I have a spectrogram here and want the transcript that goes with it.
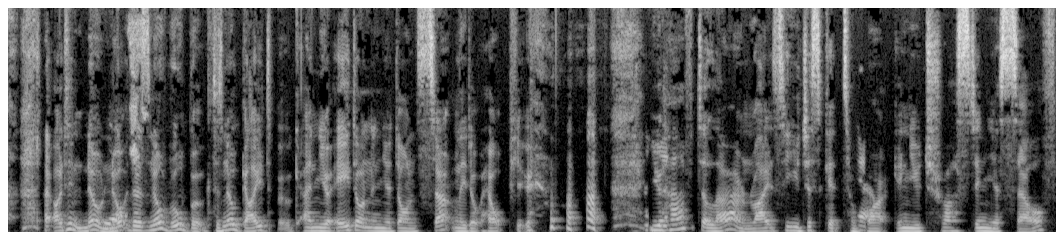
like I didn't know. No, there's no rule book, there's no guidebook, and your ADON and your DON certainly don't help you. you have to learn, right? So you just get to yeah. work and you trust in yourself.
